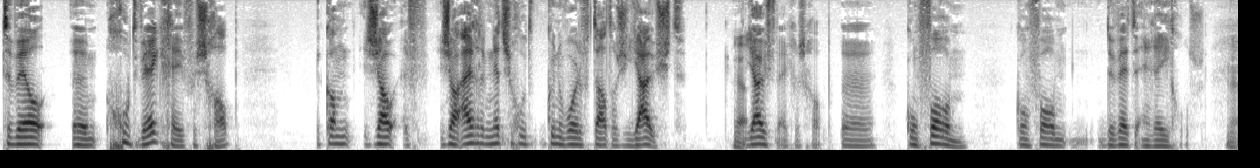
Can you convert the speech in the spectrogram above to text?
Terwijl ehm, goed werkgeverschap kan, zou, zou eigenlijk net zo goed kunnen worden vertaald als juist. Ja. Juist werkgeverschap. Eh, conform, conform de wetten en regels. Ja.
